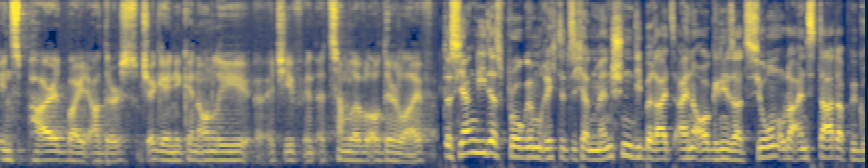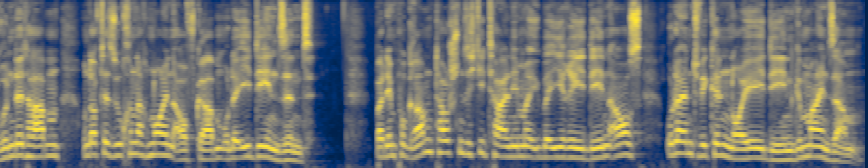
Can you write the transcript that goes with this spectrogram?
inspired by others, which again you can only achieve at some level of their life. Das Young Leaders Program richtet sich an Menschen, die bereits eine Organisation oder ein Startup gegründet haben und auf der Suche nach neuen Aufgaben oder Ideen sind. Bei dem Programm tauschen sich die Teilnehmer über ihre Ideen aus oder entwickeln neue Ideen gemeinsam.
